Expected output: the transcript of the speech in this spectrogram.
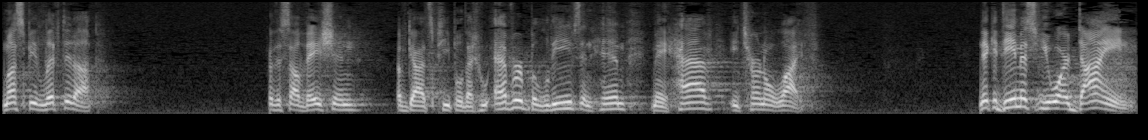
must be lifted up for the salvation of God's people, that whoever believes in him may have eternal life. Nicodemus, you are dying,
